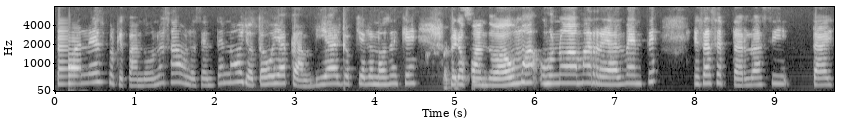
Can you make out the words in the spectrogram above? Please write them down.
tal es, porque cuando uno es adolescente, no, yo te voy a cambiar, yo quiero no sé qué, pero cuando uno, uno ama realmente, es aceptarlo así tal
